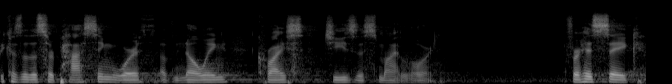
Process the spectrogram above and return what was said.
because of the surpassing worth of knowing Christ Jesus my Lord. For his sake,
